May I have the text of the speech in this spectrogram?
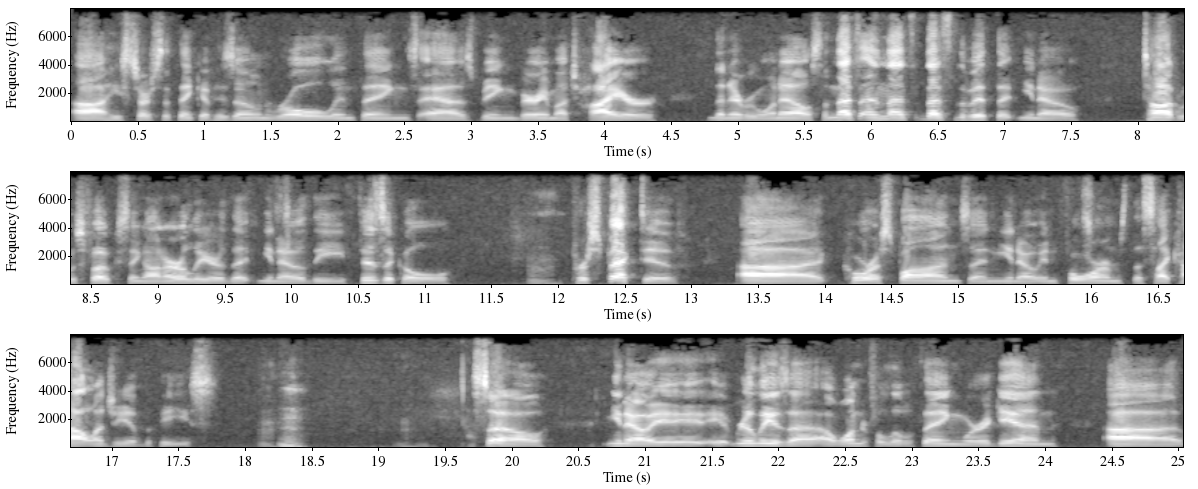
Uh, he starts to think of his own role in things as being very much higher than everyone else, and that's and that's that's the bit that you know Todd was focusing on earlier. That you know the physical Hmm. perspective uh, corresponds and you know informs the psychology of the piece. Mhm. So, you know, it, it really is a, a wonderful little thing where again, uh,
